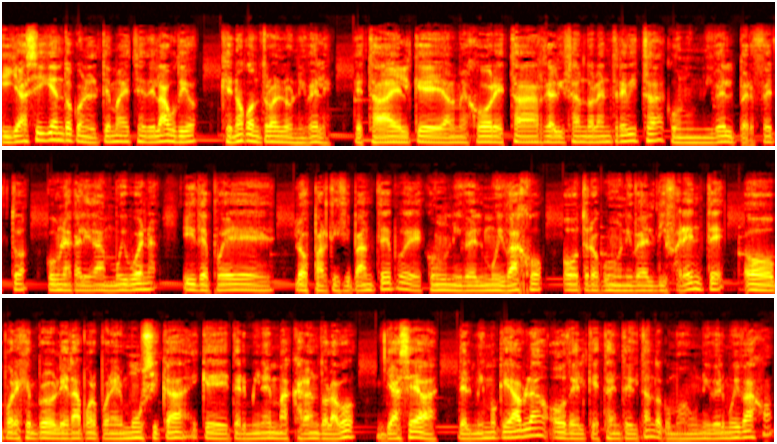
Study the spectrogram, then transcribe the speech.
Y ya siguiendo con el tema este del audio, que no controlen los niveles. Está el que a lo mejor está realizando la entrevista con un nivel perfecto, con una calidad muy buena, y después los participantes pues con un nivel muy bajo, otro con un nivel diferente, o por ejemplo le da por poner música que termina enmascarando la voz, ya sea del mismo que habla o del que está entrevistando, como es un nivel muy bajo,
